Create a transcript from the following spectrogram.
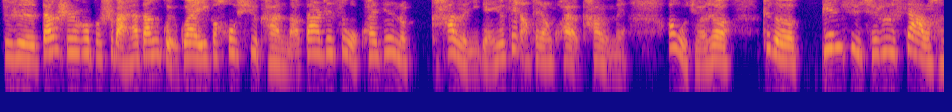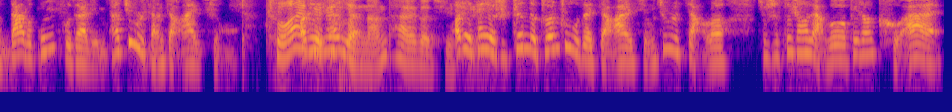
就是当时候不是把他当鬼怪一个后续看的，但是这次我快进着看了一遍，因为非常非常快的看了没啊，我觉着这个编剧其实是下了很大的功夫在里面，他就是想讲爱情，纯爱而且他也剧是很难拍的，其实。而且他也是真的专注在讲爱情，就是讲了就是非常两个非常可爱，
